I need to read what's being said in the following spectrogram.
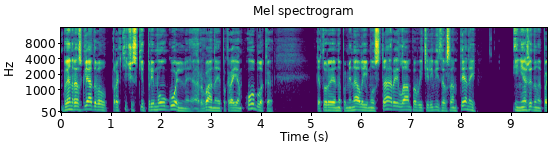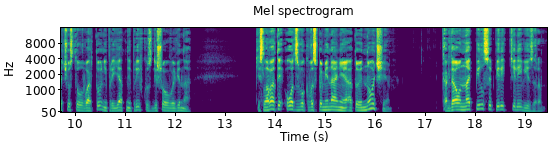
Бен разглядывал практически прямоугольное, рваное по краям облако, которое напоминало ему старый ламповый телевизор с антенной, и неожиданно почувствовал во рту неприятный привкус дешевого вина. Кисловатый отзвук воспоминания о той ночи, когда он напился перед телевизором,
